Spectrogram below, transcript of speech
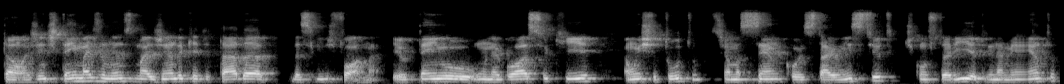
Então, a gente tem mais ou menos uma agenda que é ditada da seguinte forma: eu tenho um negócio que é um instituto, se chama Senko Style Institute, de consultoria, treinamento,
